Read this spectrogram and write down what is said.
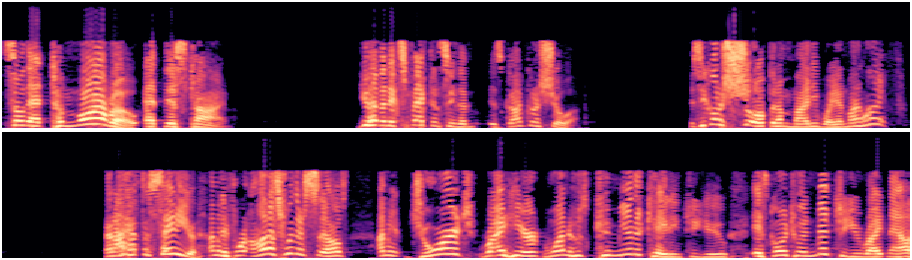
so that tomorrow at this time, you have an expectancy that is God going to show up? Is He going to show up in a mighty way in my life? And I have to say to you, I mean, if we're honest with ourselves, I mean, George, right here, one who's communicating to you, is going to admit to you right now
